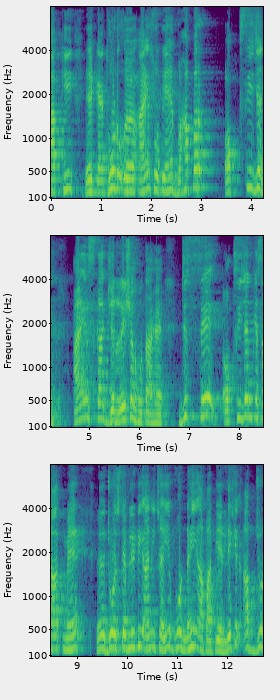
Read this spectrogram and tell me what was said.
आपकी कैथोड आयंस होते हैं, वहाँ पर ऑक्सीजन आयंस का जनरेशन होता है, जिससे ऑक्सीजन के साथ में जो स्टेबिलिटी आनी चाहिए, वो नहीं आ पाती है। लेकिन अब जो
